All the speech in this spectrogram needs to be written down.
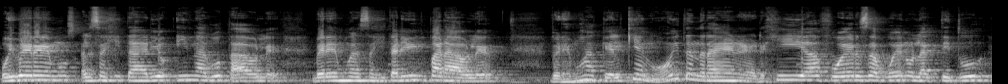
hoy veremos al Sagitario inagotable, veremos al Sagitario imparable, veremos a aquel quien hoy tendrá energía, fuerza, bueno, la actitud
